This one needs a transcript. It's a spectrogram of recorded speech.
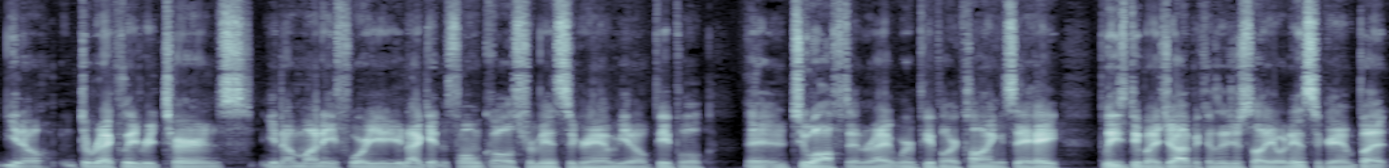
you know directly returns you know money for you. You're not getting phone calls from instagram you know people uh, too often right? Where people are calling and say hey please do my job because i just saw you on instagram. But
